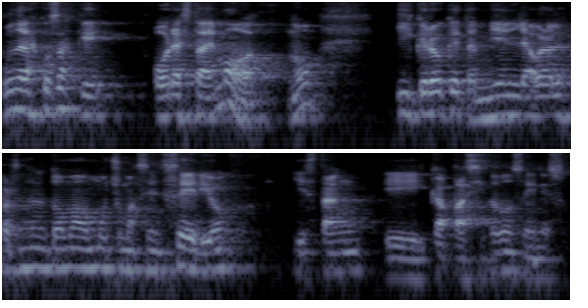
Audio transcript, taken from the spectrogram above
una de las cosas que ahora está de moda, ¿no? Y creo que también ahora las personas han tomado mucho más en serio, y están eh, capacitándose en eso.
